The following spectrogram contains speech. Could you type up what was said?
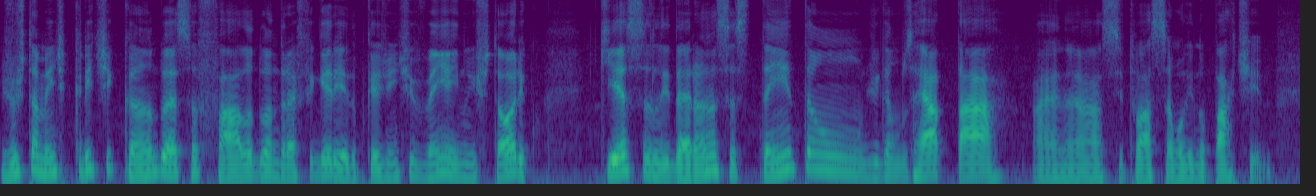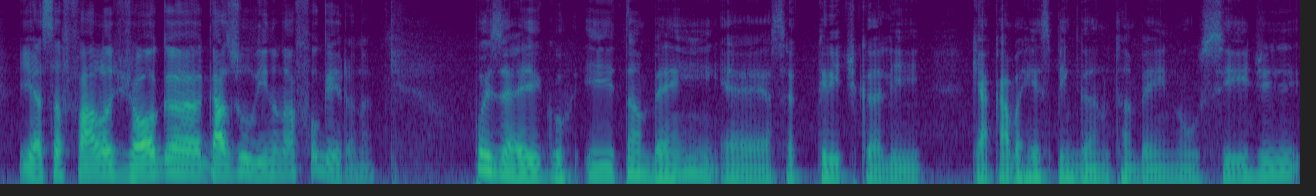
justamente criticando essa fala do André Figueiredo, porque a gente vem aí no histórico que essas lideranças tentam, digamos, reatar a, né, a situação ali no partido. E essa fala joga gasolina na fogueira, né? Pois é, Igor. E também é, essa crítica ali que acaba respingando também no CID,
